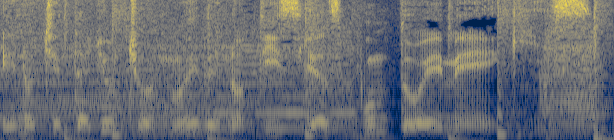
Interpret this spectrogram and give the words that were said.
en 889noticias.mx.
